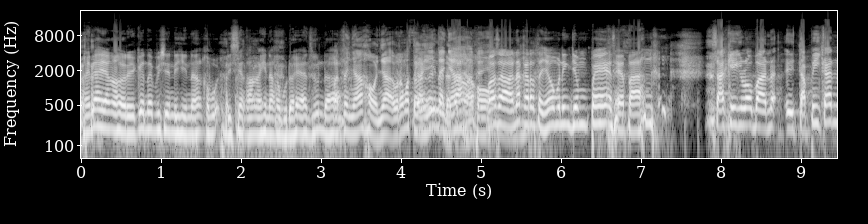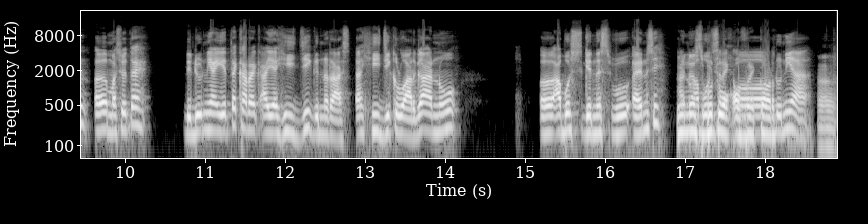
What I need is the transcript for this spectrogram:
Nah, ini yang ngeheurikeun tapi sieun dihina kebu- disangka ngahina kebudayaan Sunda. Kan teh nyaho nya, urang mah Teu hina teh. Masalahnya karena tanya mending jempe setan. Saking loba eh, tapi kan eh, maksudnya di dunia ieu teh karek aya hiji generasi eh, hiji keluarga anu eh, abus Guinness Bu eh, anu sih anu Guinness abus Book of Record. dunia Heeh.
